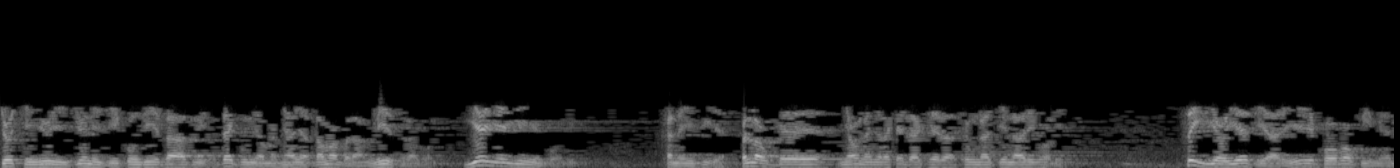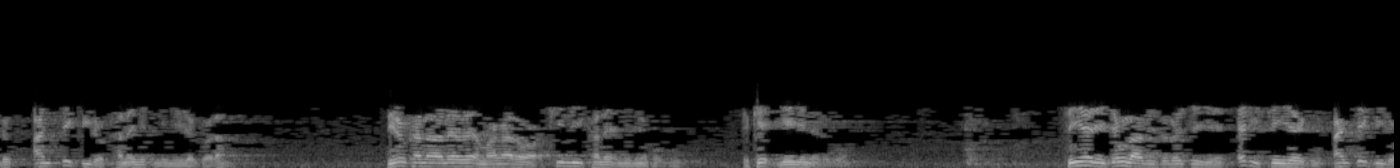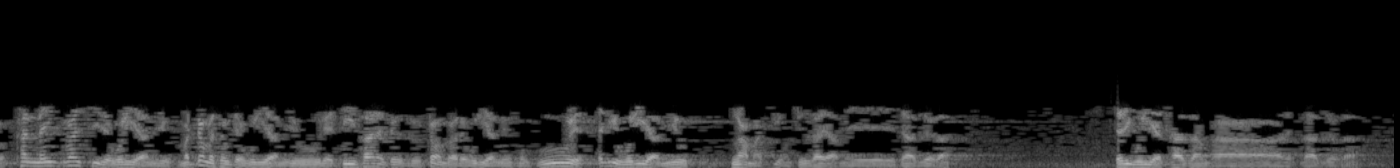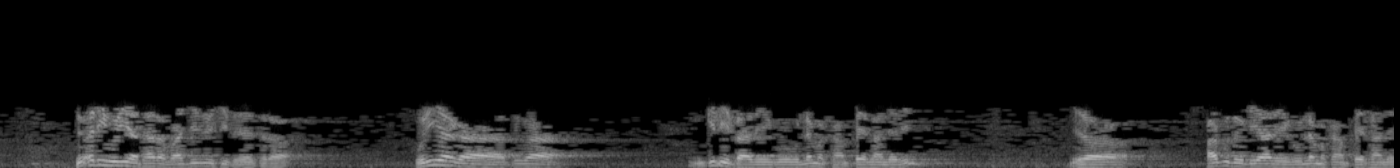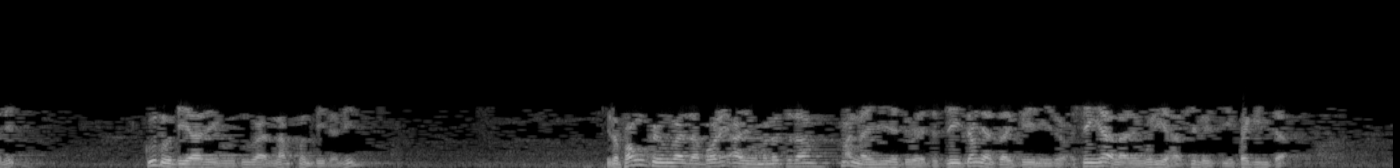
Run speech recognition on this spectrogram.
ကျွတ်ချင်ရွေးကျွန်းနေစီကုံစီအသားအသွေးအသက်ကိုရမညာရသမပဒံလေးဆိုတာပေါ့ ရဲရဲရဲရဲပေါ့လေခဏရှိတယ်ဘလောက်ပဲညောင်းနိုင်ကြခိုက်တာခဲတာထုံတာကျင်တာတွေပေါ့လေစိတ်ရော်ရဲစရာတွေပေါ်ပေါက်ပြီမယ်လို့အန်တိတ်ပြီးတော့ခန္ဓာနဲ့အနေနဲ့ရောက်တော့တာဒီလိုခန္ဓာလည်းပဲအမှန်ကတော့အရှိနိခန္ဓာအနေနဲ့မဟုတ်ဘူးတကယ်ရေးရင်းတဲ့ကော ဆင်းရဲတွေတုံးလာပြီဆိုလို့ရှိရင်အဲ့ဒီဆင်းရဲကိုအန်တိတ်ပြီးတော့ခံနိုင်သွမ်းရှိတဲ့ဝိရိယမျိုးမတွတ်မဆုတ်တဲ့ဝိရိယမျိုးတဲ့တီစားတဲ့တုတ်လို့တွန့်သွားတဲ့ဝိရိယမျိုးမဟုတ်ဘူးတဲ့အဲ့ဒီဝိရိယမျိုးငါမှရှိအောင်ကြိုးစားရမယ်ဒါပြောတာအဲ့ဒီဝိရိယထားစမ်းပါတဲ့ဒါပြောတာဒီအဲ့ဒီဝိရိယထားတော့ဘာကျေးဇူးရှိတယ်ဆိုတော့ဝိရိယကသူကကိလေသာတွေကိုလက်မခံပယ်လှန်တယ်လေပြီးတော့ အကုသိုလ်တရားတွေကိုလက်မခံပယ်လှန်တယ်လေကုသိုလ်တရားတွေကိုသူကလမ်းဖွင့်ပေးတယ်လေဒီတော့ဘောင်းပေုံကသာပေါ်တဲ့အာယုံမလို့သံမှတ်နိုင်ရဲ့အတွက်တတိတောင်းရစိုက်ပေးနေတော့အချိန်ရလာတဲ့ဝိရိယဟာဖြစ်လို့ရှိရင်ပက္ခိတ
